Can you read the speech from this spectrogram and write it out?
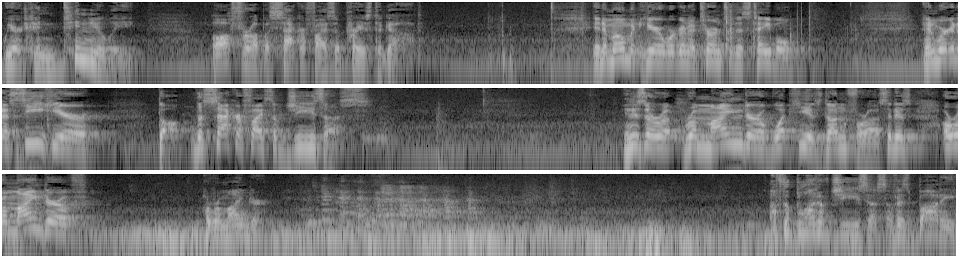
We are to continually offer up a sacrifice of praise to God. In a moment here, we're going to turn to this table and we're going to see here the, the sacrifice of Jesus. It is a re- reminder of what he has done for us. It is a reminder of a reminder. Of the blood of Jesus, of his body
